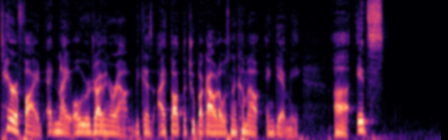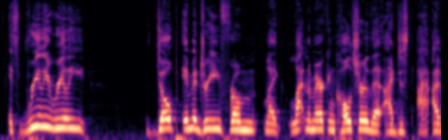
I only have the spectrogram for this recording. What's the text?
terrified at night while we were driving around because I thought the chupacabra was going to come out and get me. Uh, it's it's really really dope imagery from like Latin American culture that I just I, I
